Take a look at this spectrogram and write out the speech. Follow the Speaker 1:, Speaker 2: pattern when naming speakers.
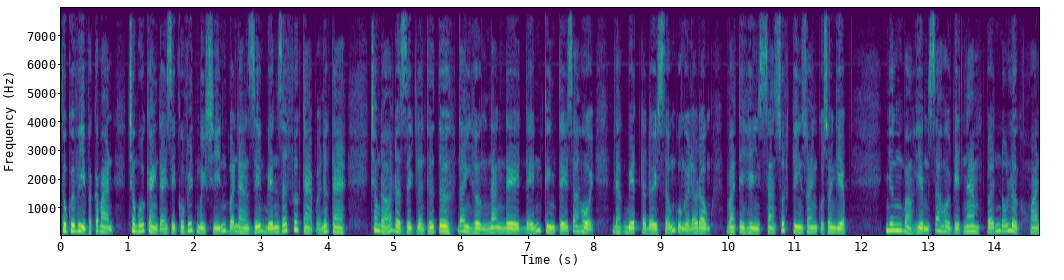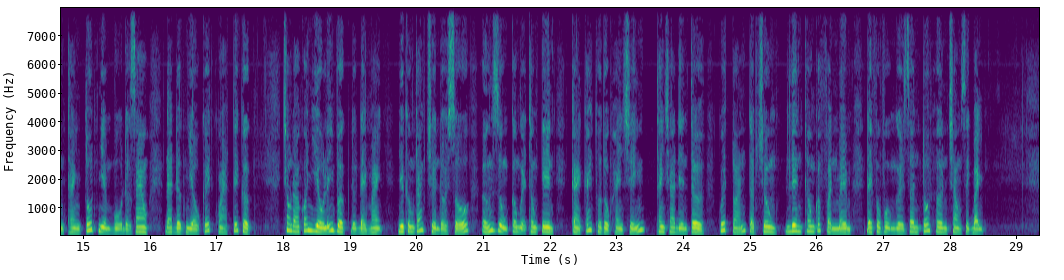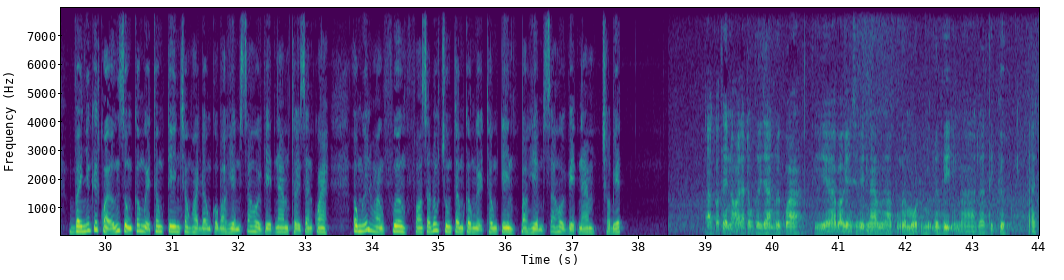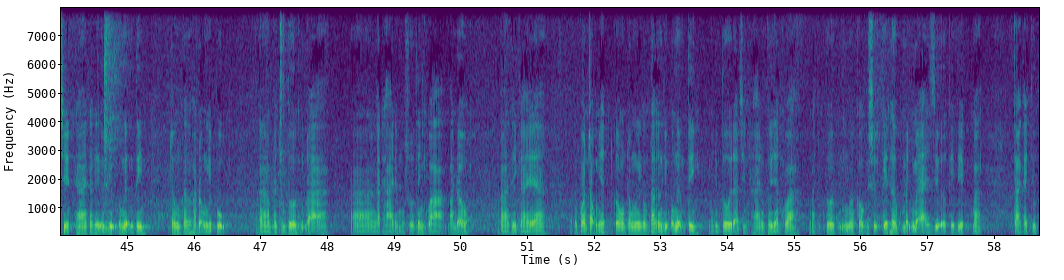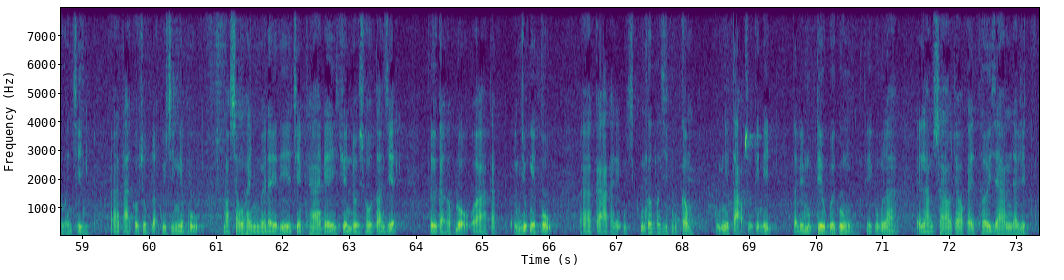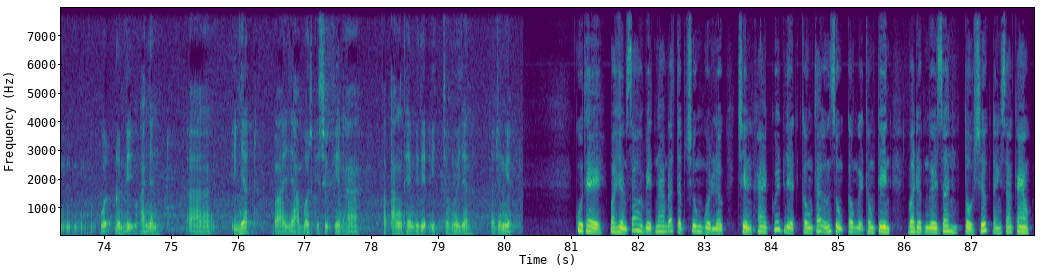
Speaker 1: Thưa quý vị và các bạn, trong bối cảnh đại dịch COVID-19 vẫn đang diễn biến rất phức tạp ở nước ta, trong đó đợt dịch lần thứ tư đã ảnh hưởng nặng nề đến kinh tế xã hội, đặc biệt là đời sống của người lao động và tình hình sản xuất kinh doanh của doanh nghiệp. Nhưng Bảo hiểm xã hội Việt Nam vẫn nỗ lực hoàn thành tốt nhiệm vụ được giao, đạt được nhiều kết quả tích cực. Trong đó có nhiều lĩnh vực được đẩy mạnh như công tác chuyển đổi số, ứng dụng công nghệ thông tin, cải cách thủ tục hành chính, thanh tra điện tử, quyết toán tập trung, liên thông các phần mềm để phục vụ người dân tốt hơn trong dịch bệnh. Về những kết quả ứng dụng công nghệ thông tin trong hoạt động của Bảo hiểm xã hội Việt Nam thời gian qua, ông Nguyễn Hoàng Phương, Phó Giám đốc Trung tâm Công nghệ Thông tin Bảo hiểm xã hội Việt Nam cho biết.
Speaker 2: À, có thể nói là trong thời gian vừa qua thì à, Bảo hiểm xã hội Việt Nam là cũng là một trong những đơn vị mà rất tích cực à, triển khai các cái ứng dụng công nghệ thông tin trong các hoạt động nghiệp vụ à, và chúng tôi cũng đã à, gặt hái được một số thành quả ban đầu. À, thì cái à, quan trọng nhất trong trong công tác ứng dụng công nghệ thông tin mà chúng tôi đã triển khai trong thời gian qua là chúng tôi cũng có cái sự kết hợp mạnh mẽ giữa cái việc mà cải cách thủ tục hành chính À, tái cấu trúc lại quy trình nghiệp vụ. Và song hành với đấy thì triển khai cái chuyển đổi số toàn diện từ cả góc độ à, các ứng dụng nghiệp vụ à, cả các cung cấp các dịch vụ công cũng như tạo sự tiện ích. Tại vì mục tiêu cuối cùng thì cũng là để làm sao cho cái thời gian giao dịch của đơn vị của cá nhân à, ít nhất và giảm bớt cái sự phiền hà và tăng thêm cái tiện ích cho người dân và doanh nghiệp.
Speaker 1: Cụ thể, Bảo hiểm xã hội Việt Nam đã tập trung nguồn lực triển khai quyết liệt công tác ứng dụng công nghệ thông tin và được người dân tổ chức đánh giá cao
